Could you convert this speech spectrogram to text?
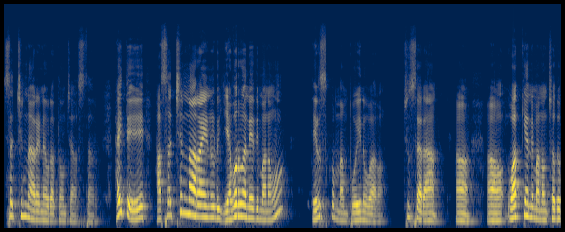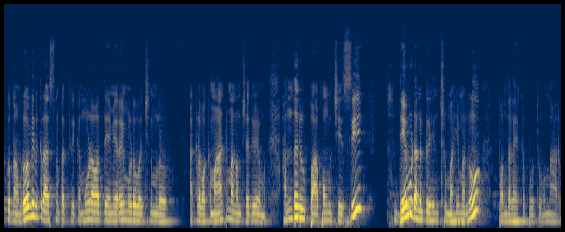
సత్యనారాయణ వ్రతం చేస్తారు. అయితే ఆ సత్యనారాయణుడు ఎవరు అనేది మనము తెలుసుకున్నాం పోయిన వారం. చూసారా? వాక్యాన్ని మనం చదువుకున్నాం. రోమిలకు రాసిన పత్రిక మూడవ అధ్యాయం ఇరవై మూడవ వచనంలో అక్కడ ఒక మాట మనం చదివాము. అందరూ పాపము చేసి దేవుడు అనుగ్రహించు మహిమను పొందలేకపోతూ ఉన్నారు.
